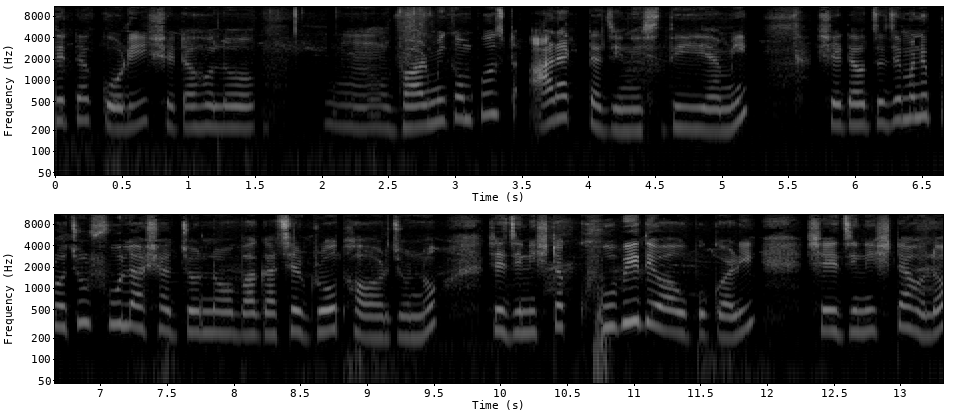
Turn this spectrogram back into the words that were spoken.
যেটা করি সেটা হলো ভার্মি কম্পোস্ট আর একটা জিনিস দিই আমি। সেটা হচ্ছে যে মানে প্রচুর ফুল আসার জন্য বা গাছের গ্রোথ হওয়ার জন্য সেই জিনিসটা খুবই দেওয়া উপকারী। সেই জিনিসটা হলো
